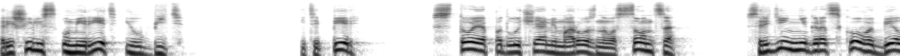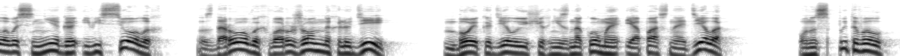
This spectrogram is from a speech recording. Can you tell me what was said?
решились умереть и убить. И теперь стоя под лучами морозного солнца, среди негородского белого снега и веселых, здоровых, вооруженных людей, бойко делающих незнакомое и опасное дело, он испытывал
